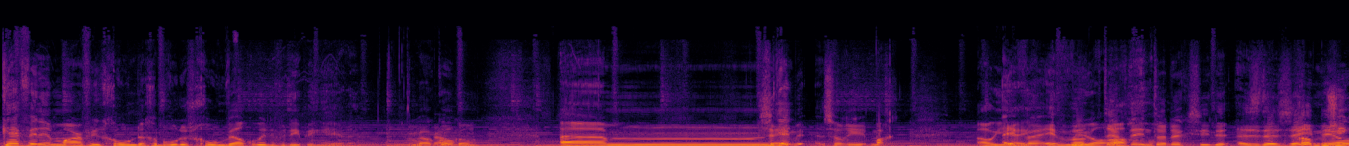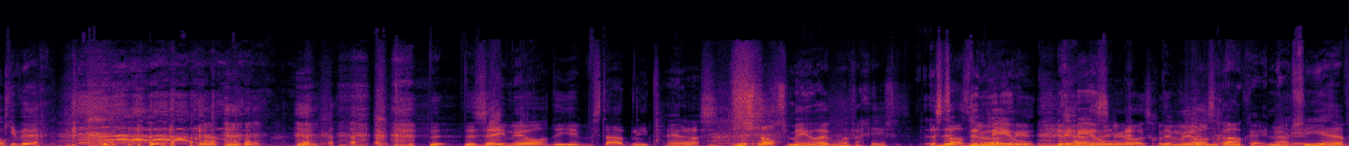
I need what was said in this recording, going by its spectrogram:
Kevin en Marvin Groen, de gebroeders Groen, welkom in de verdieping, heren. Welkom. Ehm, Zee- sorry, mag oh jee, even, even wat ach, de introductie. De, de Gaat zeemeel, muziekje weg. de, de zeemeel die bestaat niet, helaas. De stadsmeeuw, heb ik me vergist? De, de De? Ja, meeuw. de meeuw is goed. Oké, nou zie je, je hebt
